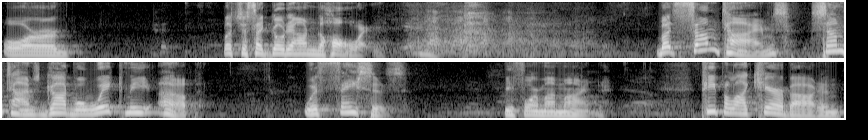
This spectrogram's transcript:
or let's just say go down the hallway. but sometimes, sometimes God will wake me up with faces before my mind. People I care about, and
